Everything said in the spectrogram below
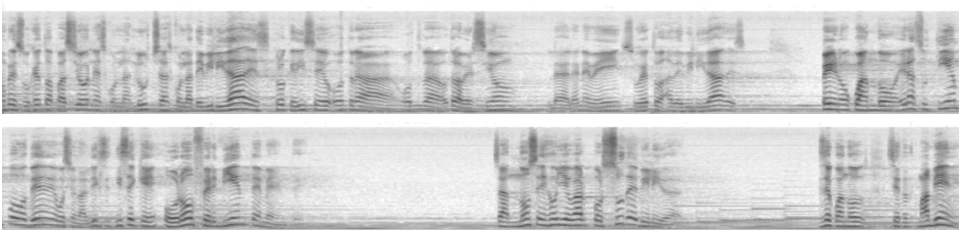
hombre sujeto a pasiones, con las luchas, con las debilidades, creo que dice otra, otra, otra versión, la, NBI, sujeto a debilidades. Pero cuando era su tiempo de devocional, dice, dice que oró fervientemente. O sea, no se dejó llevar por su debilidad. Dice, cuando se, más bien,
